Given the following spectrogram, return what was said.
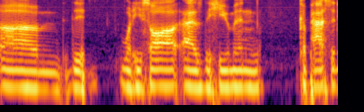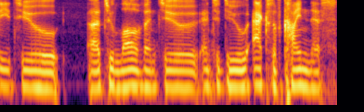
um, the what he saw as the human capacity to uh, to love and to and to do acts of kindness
